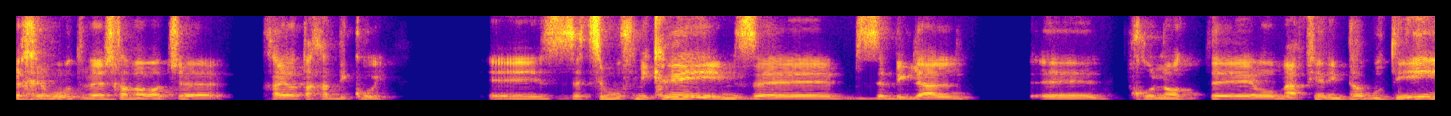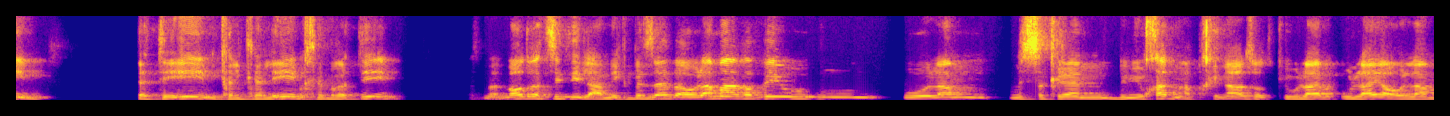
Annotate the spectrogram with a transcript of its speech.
בחירות, ויש חברות שחיות תחת דיכוי. אה, זה צירוף מקרים, זה, זה בגלל אה, תכונות אה, או מאפיינים תרבותיים, דתיים, כלכליים, חברתיים. מאוד רציתי להעמיק בזה, והעולם הערבי הוא, הוא, הוא עולם מסקרן במיוחד מהבחינה הזאת, כי אולי, אולי העולם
